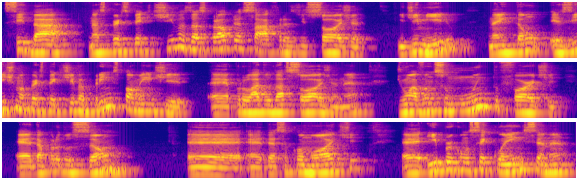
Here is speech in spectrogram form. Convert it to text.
se dá nas perspectivas das próprias safras de soja e de milho, né? Então existe uma perspectiva, principalmente é, para o lado da soja, né, de um avanço muito forte é, da produção é, é dessa commodity é, e, por consequência, né,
